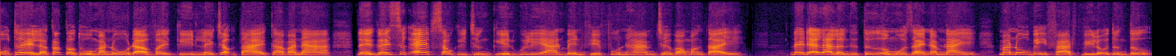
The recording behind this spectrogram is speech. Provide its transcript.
Cụ thể là các cầu thủ Manu đã vây kín lấy trọng tài Cavana để gây sức ép sau khi chứng kiến Willian bên phía Fulham chơi bóng bằng tay. Đây đã là lần thứ tư ở mùa giải năm nay Manu bị phạt vì lỗi tương tự.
